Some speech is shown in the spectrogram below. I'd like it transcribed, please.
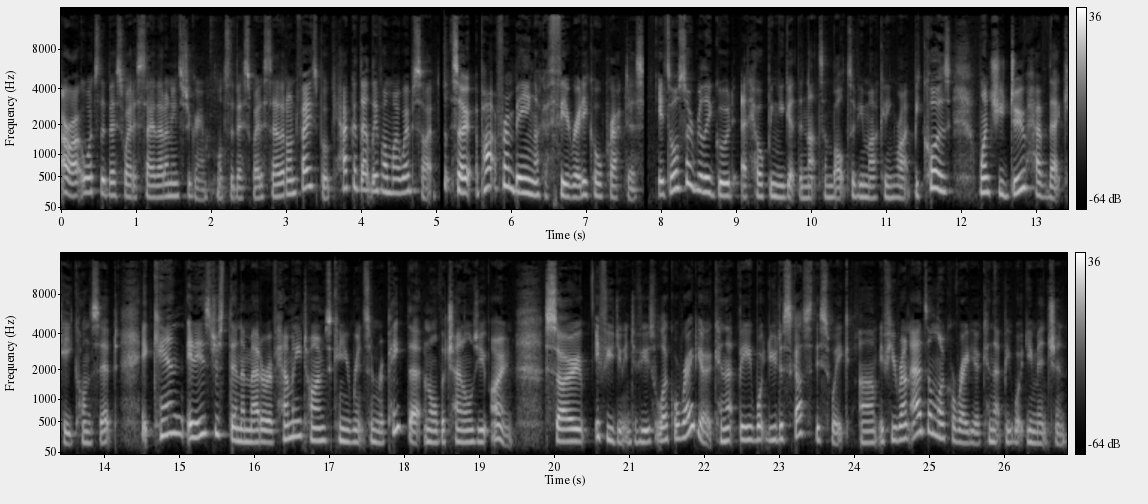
all right, what's the best way to say that on Instagram? What's the best way to say that on Facebook? How could that live on my website? So, apart from being like a theoretical practice, it's also really good at helping you get the nuts and bolts of your marketing right because once you do have that key concept, it can it is just then a matter of how many times can you rinse and repeat that on all the channels you own. So, if you do interviews with local radio, can that be what you discuss this week? Um, if you run ads on local radio, can that be what you mention?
